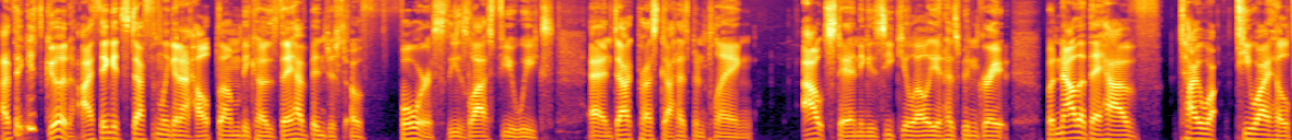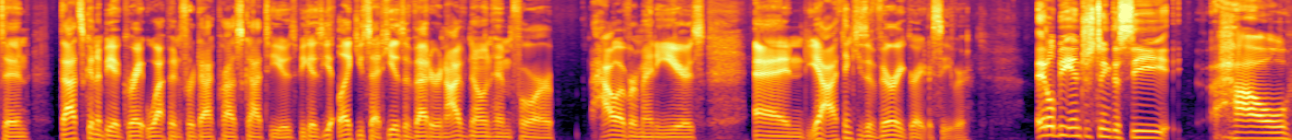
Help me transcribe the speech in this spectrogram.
I think it's good. I think it's definitely going to help them because they have been just a force these last few weeks. And Dak Prescott has been playing outstanding. Ezekiel Elliott has been great. But now that they have Ty-. Hilton, that's going to be a great weapon for Dak Prescott to use because, like you said, he is a veteran. I've known him for however many years. And yeah, I think he's a very great receiver. it'll be interesting to see how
